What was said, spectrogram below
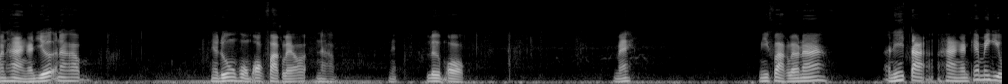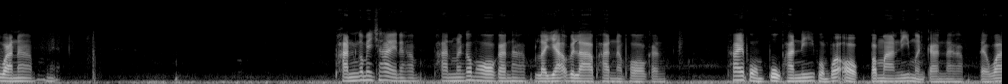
มันห่างกันเยอะนะครับเนี่ยดูของผมออกฝักแล้วนะครับ เนี่ยเริ่มออกไหมมีฝักแล้วนะ อันนี้ต่างห่างกันแค่ไม่กี่วันนะครับ เนี่ย พันก็ไม่ใช่นะครับ พันมันก็พอกันนะครับ ระยะเวลาพันนะพอกัน ถ้าให้ผมปลูกพันนี้ผมก็ออกประมาณนี้เหมือนกันนะครับ แต่ว่า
